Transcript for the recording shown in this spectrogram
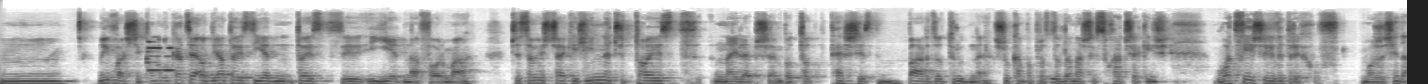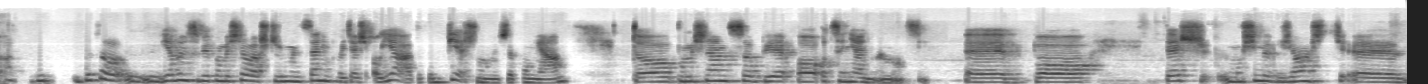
Mm, no i właśnie, komunikacja od ja to jest, jedna, to jest jedna forma. Czy są jeszcze jakieś inne, czy to jest najlepsze? Bo to też jest bardzo trudne. Szukam po prostu dla naszych słuchaczy jakichś łatwiejszych wytrychów. Może się da. To co, ja bym sobie pomyślała, szczerze mówiąc, zanim powiedziałaś o ja, ten pierwszą myśl, jaką miałam, to pomyślałam sobie o ocenianiu emocji bo też musimy wziąć, e,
